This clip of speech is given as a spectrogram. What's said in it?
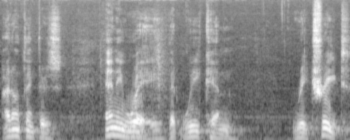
I don't think there's any way that we can retreat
